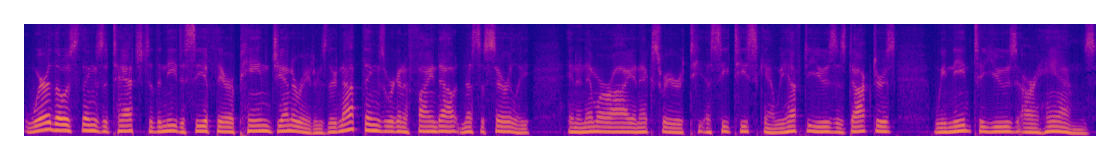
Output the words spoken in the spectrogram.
where those things attach to the knee to see if they are pain generators. They're not things we're going to find out necessarily in an MRI, an X-ray, or a, T- a CT scan. We have to use, as doctors, we need to use our hands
